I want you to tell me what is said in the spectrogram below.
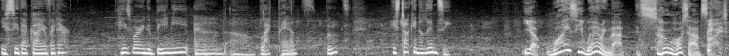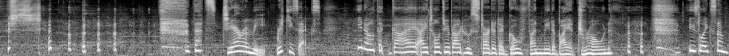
You see that guy over there? He's wearing a beanie and um, black pants, boots. He's talking to Lindsay. Yeah, why is he wearing that? It's so hot outside. That's Jeremy, Ricky's ex. You know, the guy I told you about who started a GoFundMe to buy a drone? He's like some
